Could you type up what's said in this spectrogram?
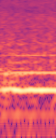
Mm-hmm.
